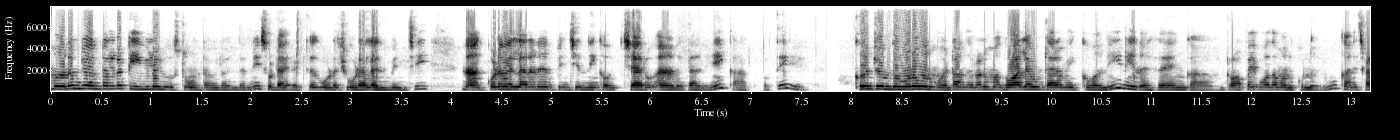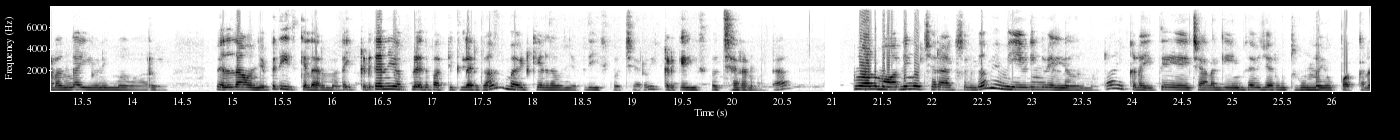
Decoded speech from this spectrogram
మనం జనరల్గా టీవీలో చూస్తూ ఉంటాం వీళ్ళందరినీ. సో డైరెక్ట్గా కూడా చూడాలనిపించి నాకు కూడా వెళ్ళాలని అనిపించింది. ఇంకా వచ్చారు అని అనగానే కాకపోతే కొంచెం దూరం అనమాట అందువల్ల మగవాళ్ళే ఉంటారేమో ఎక్కువ అని నేను అయితే ఇంకా డ్రాప్ అయిపోదాం అనుకున్నాను. కానీ సడన్గా ఈవినింగ్ మా వారు వెళ్దామని చెప్పి తీసుకెళ్ళారనమాట ఇక్కడికని చెప్పలేదు పర్టికులర్గా బయటకు వెళ్దామని చెప్పి తీసుకొచ్చారు. ఇక్కడికే తీసుకొచ్చారనమాట వాళ్ళు మార్నింగ్ వచ్చారు యాక్చువల్గా మేము ఈవినింగ్ వెళ్ళాం అనమాట ఇక్కడైతే చాలా గేమ్స్ అవి జరుగుతూ ఉన్నాయి ఒక పక్కన.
